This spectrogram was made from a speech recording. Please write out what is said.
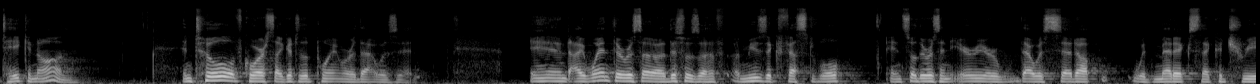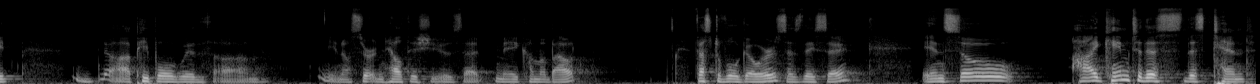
taken on. Until, of course, I get to the point where that was it. And I went, there was a, this was a, a music festival. And so there was an area that was set up with medics that could treat uh, people with, um, you know, certain health issues that may come about. Festival goers, as they say. And so I came to this, this tent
